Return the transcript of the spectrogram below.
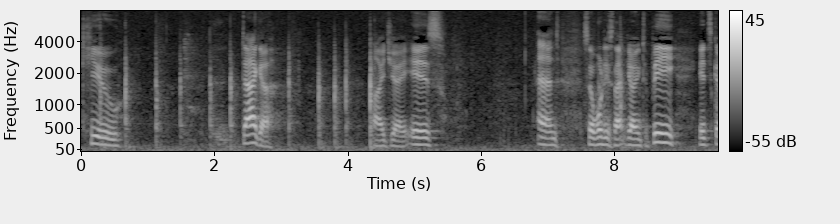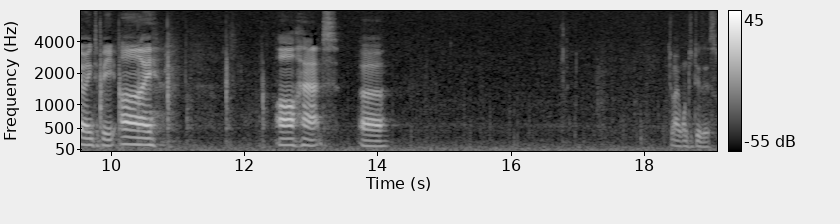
Q, dagger ij is. And so what is that going to be? It's going to be i r hat uh, do I want to do this?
